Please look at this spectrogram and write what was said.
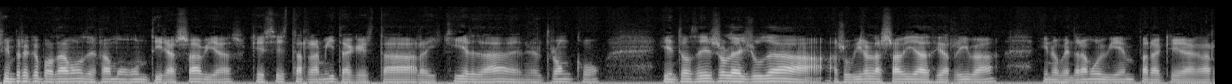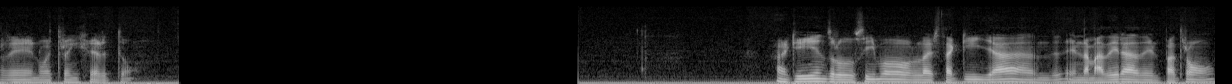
Siempre que podamos dejamos un tirasabias, que es esta ramita que está a la izquierda en el tronco, y entonces eso le ayuda a subir a la savia hacia arriba y nos vendrá muy bien para que agarre nuestro injerto. Aquí introducimos la estaquilla en la madera del patrón,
